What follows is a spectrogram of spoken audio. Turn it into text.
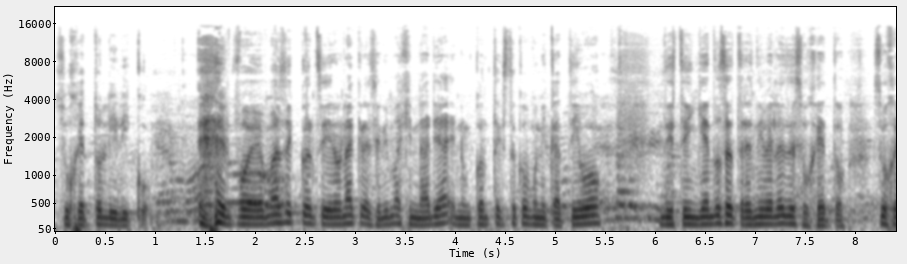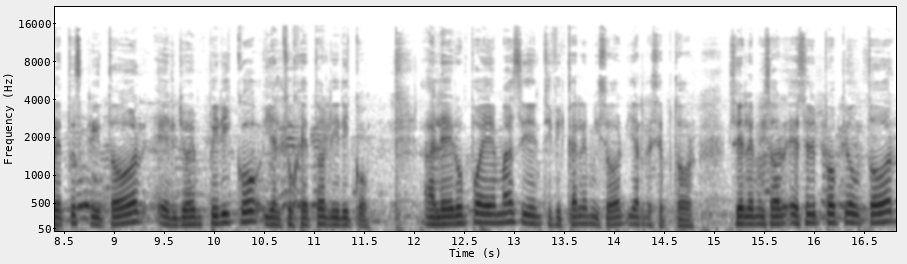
Sujeto lírico. El poema se considera una creación imaginaria en un contexto comunicativo, distinguiéndose tres niveles de sujeto. Sujeto escritor, el yo empírico y el sujeto lírico. Al leer un poema se identifica al emisor y al receptor. Si el emisor es el propio autor,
